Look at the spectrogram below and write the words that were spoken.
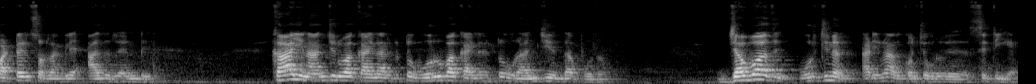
பட்டைன்னு சொல்கிறாங்களே அது ரெண்டு. காயின் அஞ்சு ரூபா காயினாக இருக்கட்டும் ஒரு ரூபா காயினாக இருக்கட்டும் ஒரு அஞ்சு இருந்தால் போதும். ஜவ்வாது ஒரிஜினல் அப்படின்னா அது கொஞ்சம் ஒரு சிட்டிகை.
